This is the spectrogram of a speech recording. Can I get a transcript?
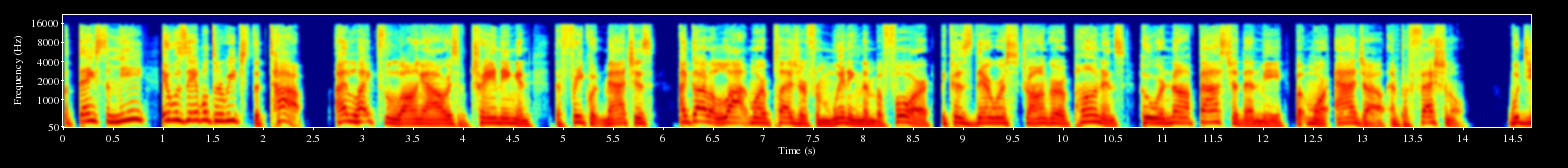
but thanks to me, it was able to reach the top. I liked the long hours of training and the frequent matches. I got a lot more pleasure from winning than before because there were stronger opponents who were not faster than me, but more agile and professional. Would you?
